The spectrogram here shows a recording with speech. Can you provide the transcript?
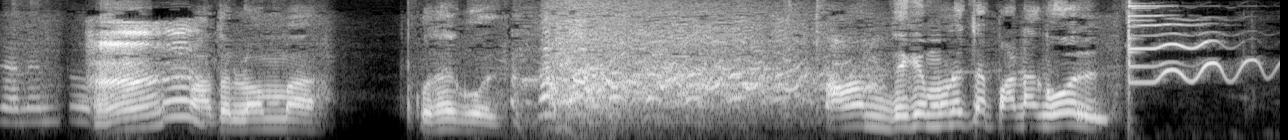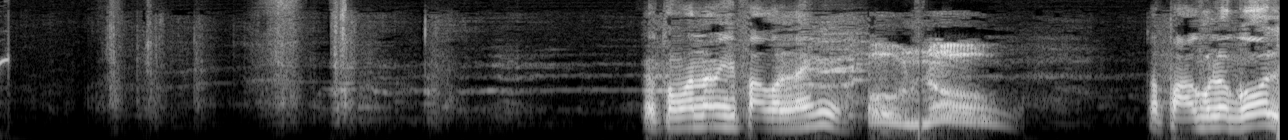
জানেন তো। পা তো লম্বা কোথায় গোল? আমার দেখে মনে হচ্ছে পাটা গোল। তোমার নাম কি পাগল নাকি? তো পাগুলো গোল?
